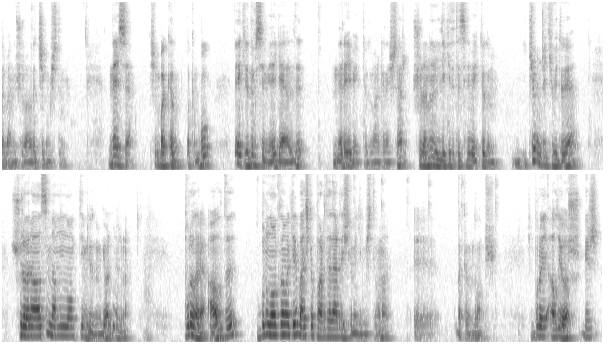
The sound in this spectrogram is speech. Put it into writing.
Hatta ben de şuralarda çıkmıştım. Neyse. Şimdi bakalım. Bakın bu beklediğim seviyeye geldi. Nereyi bekliyordum arkadaşlar? Şuranın likiditesini bekliyordum. iki önceki videoya şuraları alsın ben bunu long diyordum. Gördünüz mü? Buraları aldı. Bunu longlamak yerine başka partilerde işleme girmiştim ama e, bakalım ne olmuş. Şimdi burayı alıyor. Bir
